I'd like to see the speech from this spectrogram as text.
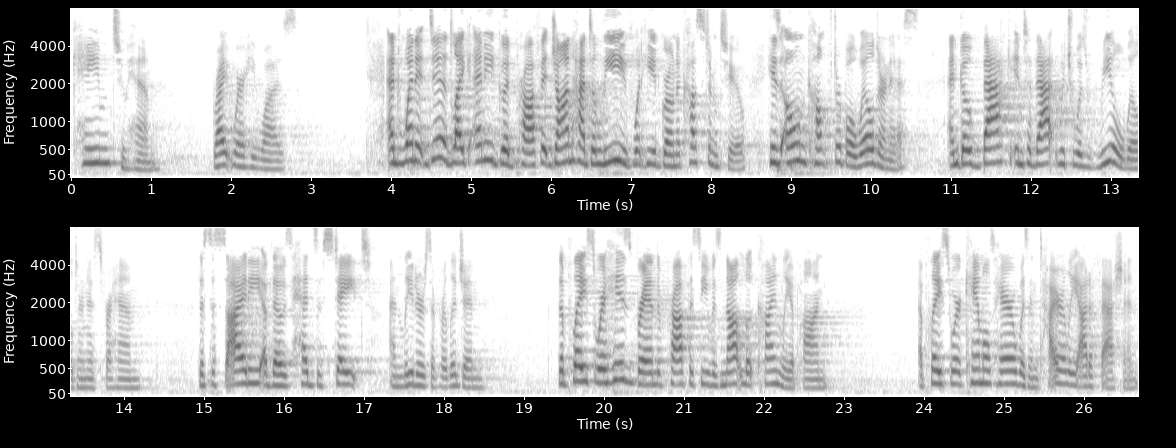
came to him right where he was. And when it did, like any good prophet, John had to leave what he had grown accustomed to, his own comfortable wilderness and go back into that which was real wilderness for him the society of those heads of state and leaders of religion, the place where his brand of prophecy was not looked kindly upon, a place where camel's hair was entirely out of fashion.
